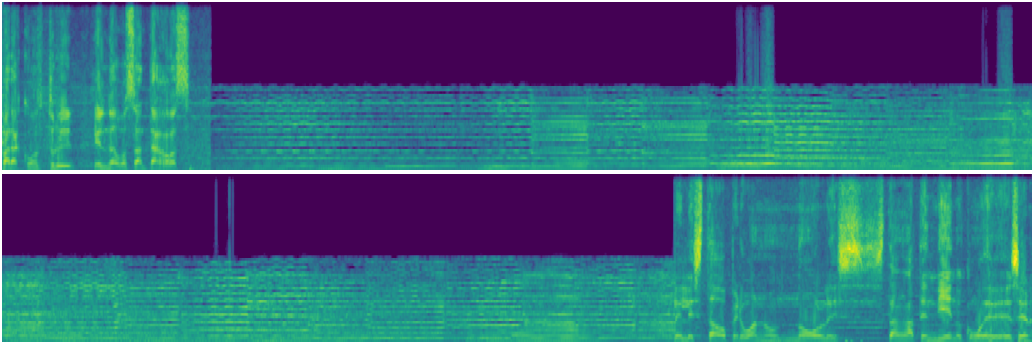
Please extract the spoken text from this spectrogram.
para construir el nuevo Santa Rosa. el Estado peruano no les están atendiendo como debe de ser.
